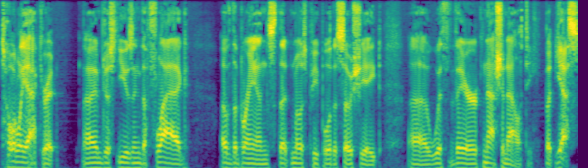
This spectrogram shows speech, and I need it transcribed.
totally accurate. I'm just using the flag of the brands that most people would associate uh, with their nationality. But yes,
